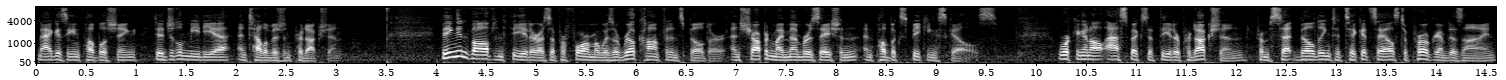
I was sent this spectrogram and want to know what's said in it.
magazine publishing, digital media, and television production. Being involved in theater as a performer was a real confidence builder and sharpened my memorization and public speaking skills. Working on all aspects of theater production, from set building to ticket sales to program design,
